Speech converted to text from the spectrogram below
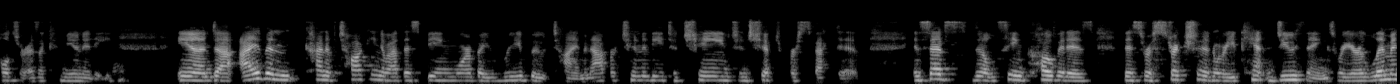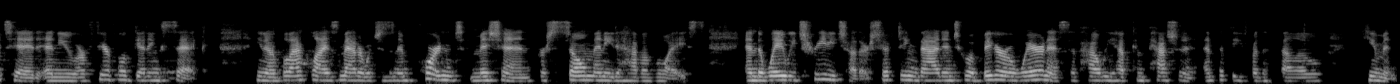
culture as a community and uh, I've been kind of talking about this being more of a reboot time, an opportunity to change and shift perspective. Instead of seeing COVID as this restriction where you can't do things, where you're limited and you are fearful of getting sick. You know, Black Lives Matter, which is an important mission for so many to have a voice, and the way we treat each other, shifting that into a bigger awareness of how we have compassionate empathy for the fellow human,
